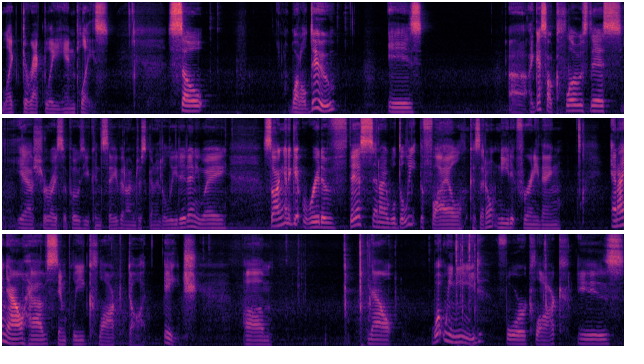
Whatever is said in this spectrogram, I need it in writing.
like directly in place. So what I'll do is, uh, I guess I'll close this. Yeah, sure, I suppose you can save it. I'm just going to delete it anyway. So I'm going to get rid of this and I will delete the file because I don't need it for anything. And I now have simply clock.h. Um, now, what we need for clock is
